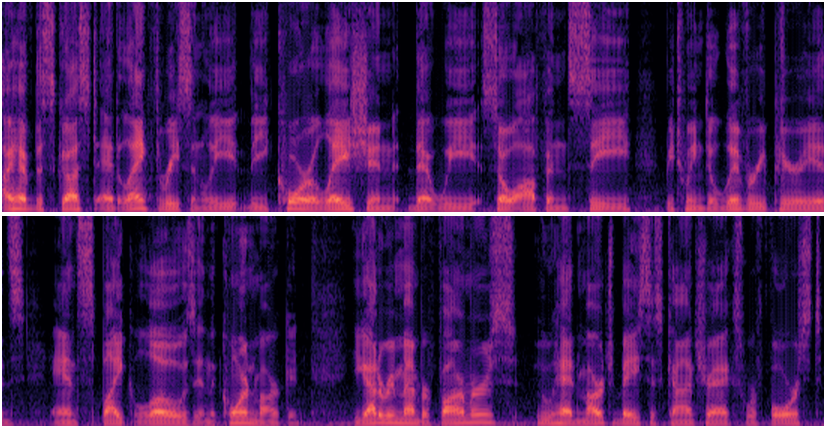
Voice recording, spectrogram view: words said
I have discussed at length recently the correlation that we so often see between delivery periods and spike lows in the corn market. You got to remember, farmers who had March basis contracts were forced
